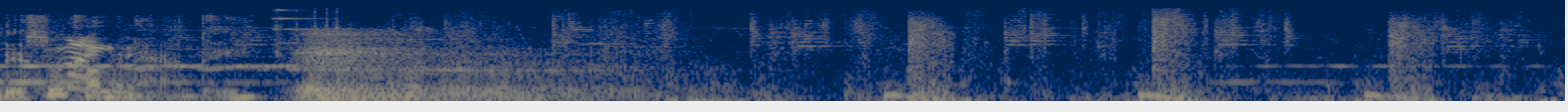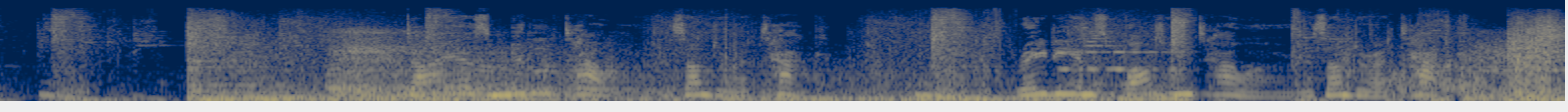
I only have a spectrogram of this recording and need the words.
This'll come in handy. Dire's middle tower is under attack. Radiant's bottom tower is under attack.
